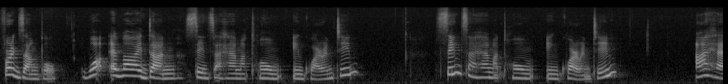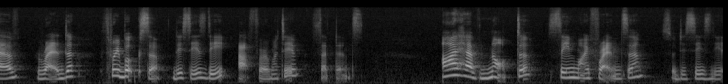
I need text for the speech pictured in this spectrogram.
For example, what have I done since I am at home in quarantine? Since I am at home in quarantine, I have read three books. This is the affirmative sentence. I have not seen my friends, so this is the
